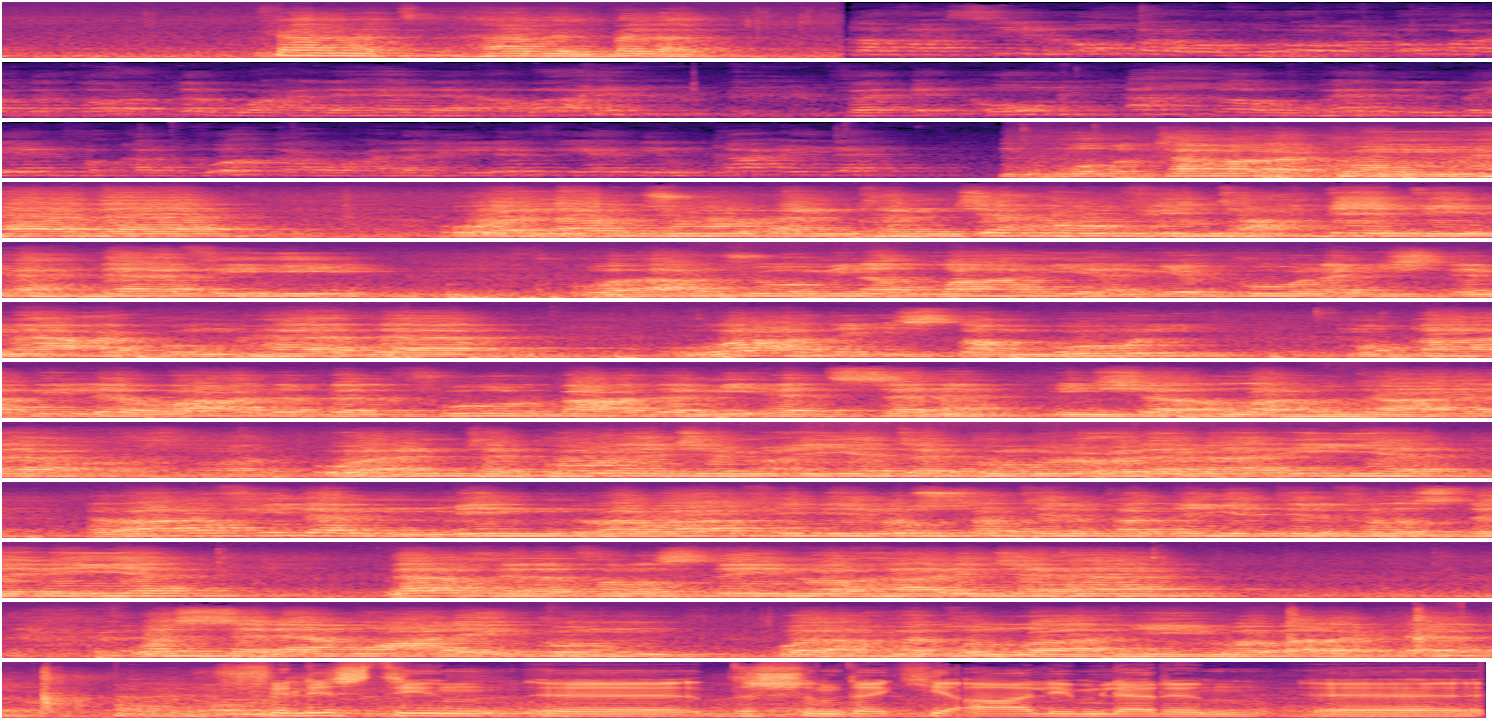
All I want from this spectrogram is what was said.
كانت هذا البلد تفاصيل أخرى وفروع أخرى تترتب على هذا الراهن فإنهم أخروا هذا البيان فقد وقعوا على خلاف هذه القاعدة. مؤتمركم هذا ونرجو أن تنجحوا في تحقيق أهدافه وأرجو من الله أن يكون اجتماعكم هذا وعد إسطنبول مقابل وعد بلفور بعد مئة سنة إن شاء الله تعالى. وأن تكون جمعيتكم العلمائية رافدا من روافد نصرة القضية الفلسطينية داخل فلسطين وخارجها. والسلام عليكم ورحمة الله وبركاته. Filistin e, dışındaki alimlerin e,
